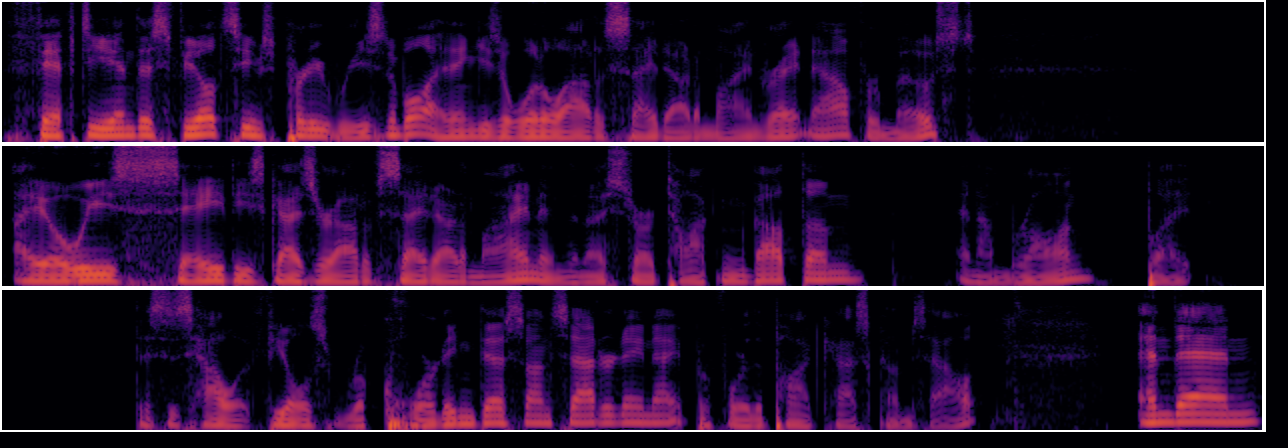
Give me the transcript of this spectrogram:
50 in this field seems pretty reasonable. I think he's a little out of sight, out of mind right now for most. I always say these guys are out of sight, out of mind, and then I start talking about them and I'm wrong, but this is how it feels recording this on Saturday night before the podcast comes out. And then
